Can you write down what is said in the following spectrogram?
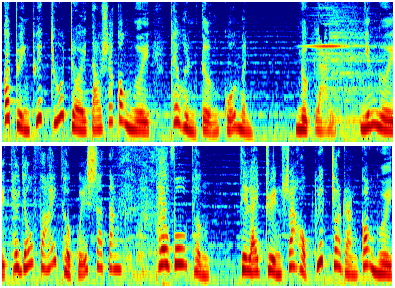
có truyền thuyết Chúa Trời tạo ra con người theo hình tượng của mình. Ngược lại, những người theo giáo phái thờ quỷ sa tăng, theo vô thần thì lại truyền ra học thuyết cho rằng con người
